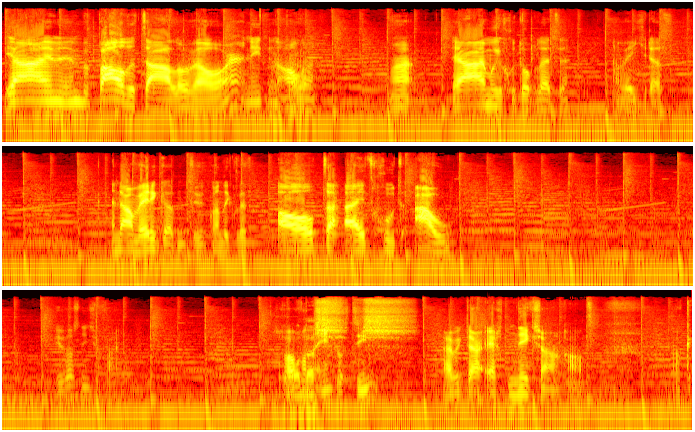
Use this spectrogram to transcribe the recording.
Ja, in, in bepaalde talen wel hoor. Niet in alle. Maar ja, daar moet je goed opletten. Dan weet je dat. En daarom weet ik dat natuurlijk, want ik let altijd goed. Auw. Dit was niet zo fijn. Vooral Oh, van dat 1 is- tot 10 heb ik daar echt niks aan gehad. Oké.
